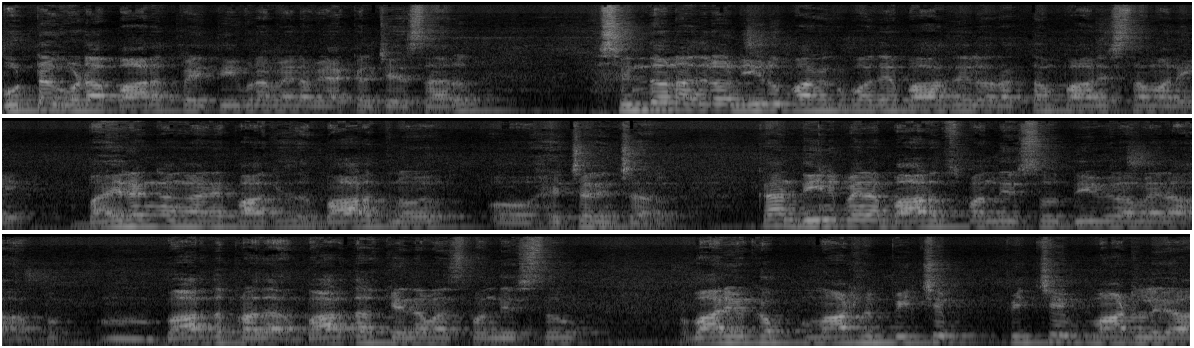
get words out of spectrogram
బుట్ట కూడా భారత్పై తీవ్రమైన వ్యాఖ్యలు చేశారు. సింధు నదిలో నీరు పారకపోతే భారతీయులు రక్తం పారిస్తామని బహిరంగంగానే పాకిస్తాన్ భారత్ను హెచ్చరించారు. కానీ దీనిపైన భారత్ స్పందిస్తూ తీవ్రమైన భారత ప్రధా భారత కేంద్రం స్పందిస్తూ వారి యొక్క మాటలు పిచ్చి పిచ్చి మాటలుగా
